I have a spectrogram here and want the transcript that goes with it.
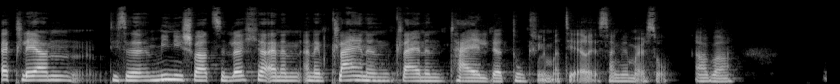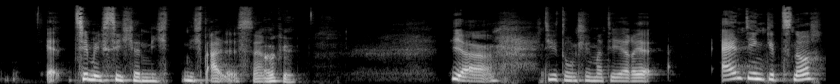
erklären diese mini-schwarzen Löcher einen, einen kleinen, kleinen Teil der dunklen Materie, sagen wir mal so. Aber äh, ziemlich sicher nicht, nicht alles. Ja. Okay. Ja, die dunkle Materie. Ein Ding gibt's noch.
